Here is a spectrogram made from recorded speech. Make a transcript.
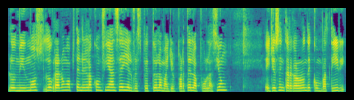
los mismos lograron obtener la confianza y el respeto de la mayor parte de la población. Ellos se encargaron de combatir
